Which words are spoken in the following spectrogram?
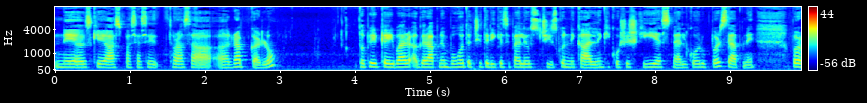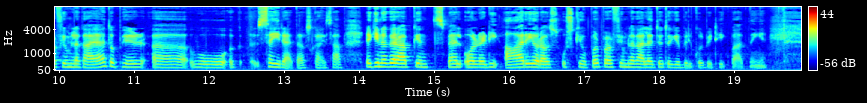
نیلز کے آس پاس ایسے تھوڑا سا رب کر لو۔ تو پھر کئی بار اگر آپ نے بہت اچھی طریقے سے پہلے اس چیز کو نکالنے کی کوشش کی ہے اسمیل کو، اور اوپر سے آپ نے پرفیوم لگایا تو پھر وہ صحیح رہتا ہے اس کا حساب۔ لیکن اگر آپ کے اسمیل آلریڈی آ رہی اور اس کے اوپر پرفیوم لگا لیتے ہو، تو یہ بالکل بھی ٹھیک بات نہیں ہے۔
